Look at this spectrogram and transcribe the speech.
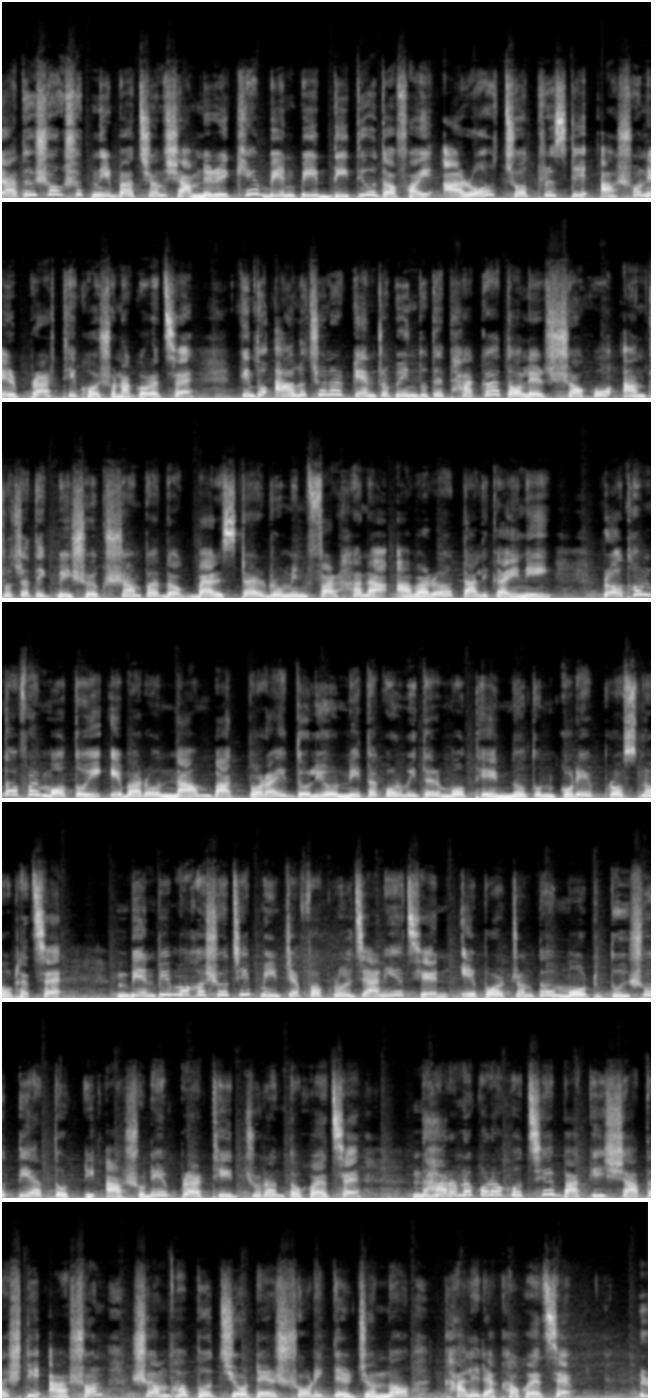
জাতীয় সংসদ নির্বাচন সামনে রেখে বিএনপি দ্বিতীয় দফায় আরও ছত্রিশটি আসনের প্রার্থী ঘোষণা করেছে। কিন্তু আলোচনার কেন্দ্রবিন্দুতে থাকা দলের সহ আন্তর্জাতিক বিষয়ক সম্পাদক ব্যারিস্টার রুমিন ফারহানা আবারও তালিকায় নেই। প্রথম দফার মতোই এবারও নাম বাদ পড়ায় দলীয় নেতাকর্মীদের মধ্যে নতুন করে প্রশ্ন উঠেছে। বিএনপি মহাসচিব মির্জা ফখরুল জানিয়েছেন, এ পর্যন্ত মোট দুইশো তিয়াত্তরটি আসনে প্রার্থী চূড়ান্ত হয়েছে। ধারণা করা হচ্ছে বাকি সাতাশটি আসন সম্ভাব্য জোটের শরিকদের জন্য খালি রাখা হয়েছে।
